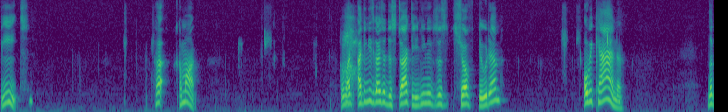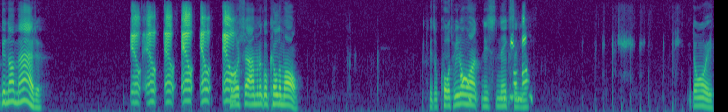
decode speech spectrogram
beat. Huh, come on. Well, I, I think these guys are distracted. You think we can just shove through them? Oh, we can. Look, they're not mad. Ill, ill, ill, ill, ill, So ill. Oh, what's that? I'm gonna go kill them all. Because of course we don't Oh, want these snakes in here. no. Don't worry.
